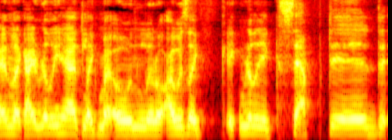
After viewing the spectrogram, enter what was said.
and like I really had like my own little. I was like really accepted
